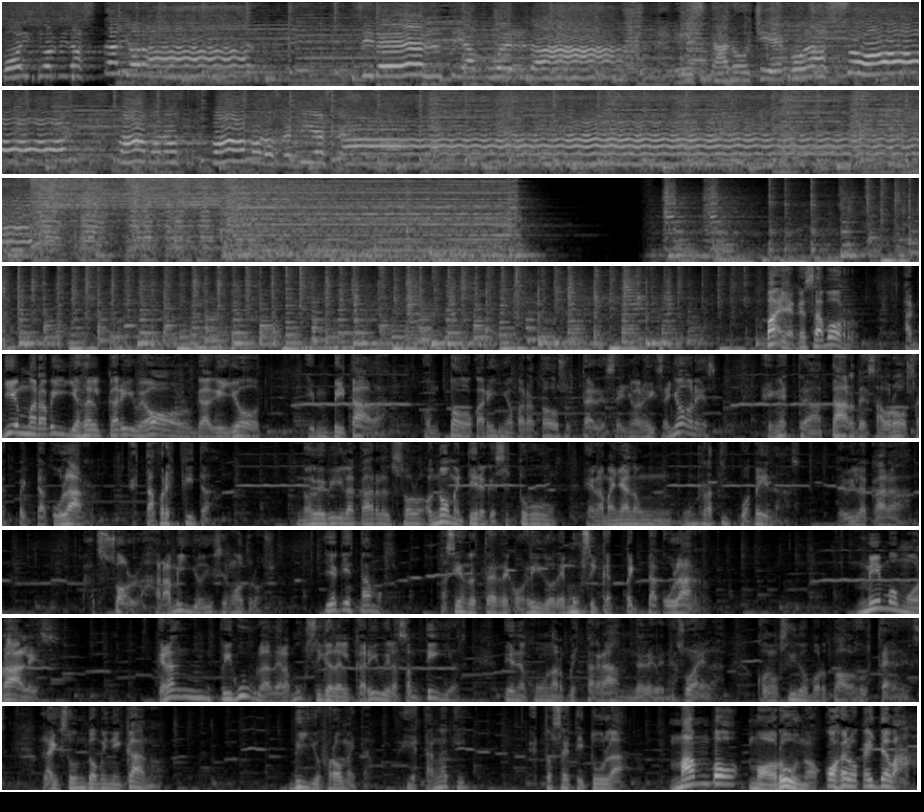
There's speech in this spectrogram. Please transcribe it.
Hoy te olvidas de llorar, si de él te acuerdas, esta noche corazón, vámonos, vámonos de fiesta. Vaya, qué sabor. Aquí en Maravillas del Caribe, Olga Guillot, invitada con todo cariño para todos ustedes, señores y señores, en esta tarde sabrosa, espectacular. Está fresquita. No le vi la cara del sol. Oh, no, mentira, que sí estuvo en la mañana un, ratico apenas. Le vi la cara al sol, a Jaramillo, dicen otros. Y aquí estamos, haciendo este recorrido de música espectacular. Memo Morales, gran figura de la música del Caribe y las Antillas, viene con una orquesta grande de Venezuela, conocido por todos ustedes. La hizo un dominicano, Billo Frometa, y están aquí. Esto se titula Mambo Moruno. Coge lo que ahí te va.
